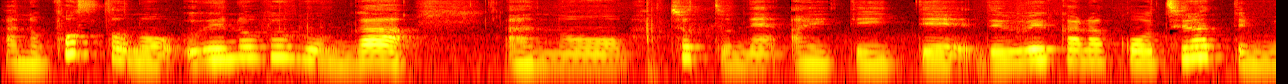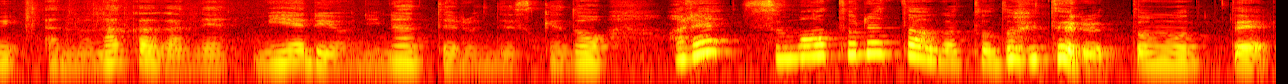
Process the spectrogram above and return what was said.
あの、ポストの上の部分が、あの、ちょっとね、開いていて、で、上からこう、ちらってみ、あの、中がね、見えるようになってるんですけど、あれ？スマートレターが届いてると思って、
